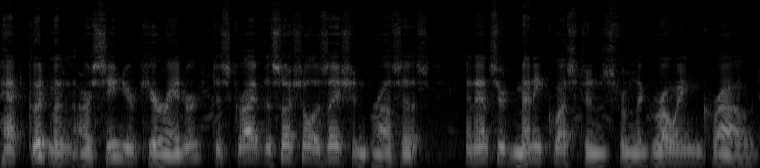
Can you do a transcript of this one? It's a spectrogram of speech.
Pat Goodman, our senior curator, described the socialization process and answered many questions from the growing crowd.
